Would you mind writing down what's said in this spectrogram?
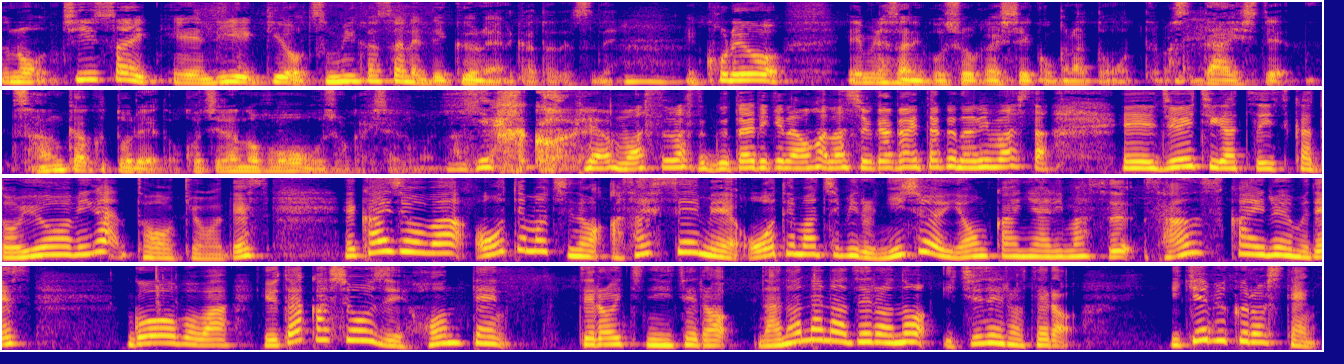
の小さい利益を積み重ねていくようなやり方ですね。うん、これを皆さんにご紹介していこうかなと思っています。題して、三角トレード。こちらの方をご紹介したいと思います。いや、これはますます具体的なお話を伺いたくなりました。えー、11月5日土曜日が東京です。えー、会場は大手町の朝日生命大手町ビル24階にありますサンスカイルームです。ご応募は、豊か商事本店0120-770-100池袋支店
